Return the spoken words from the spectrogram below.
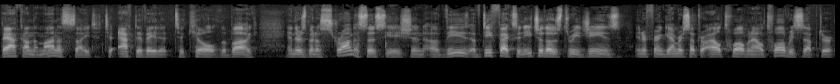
back on the monocyte to activate it to kill the bug. And there's been a strong association of these of defects in each of those three genes, interferon gamma receptor, IL-12, and IL-12 receptor,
